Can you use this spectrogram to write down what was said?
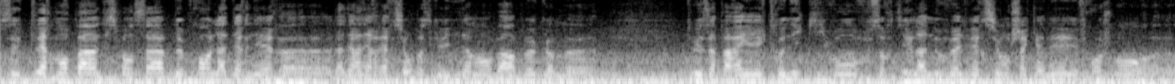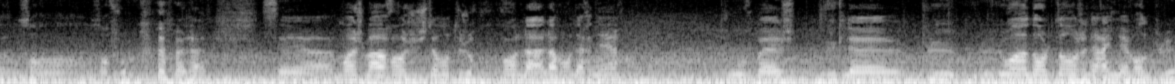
c'est clairement pas indispensable de prendre la dernière, euh, la dernière version parce que évidemment bah, un peu comme euh, tous les appareils électroniques qui vont vous sortir la nouvelle version chaque année et franchement euh, on s'en fout. Voilà. Moi je m'arrange justement toujours pour prendre l'avant-dernière pour bah, vu que plus, loin dans le temps en général ils ne les vendent plus.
